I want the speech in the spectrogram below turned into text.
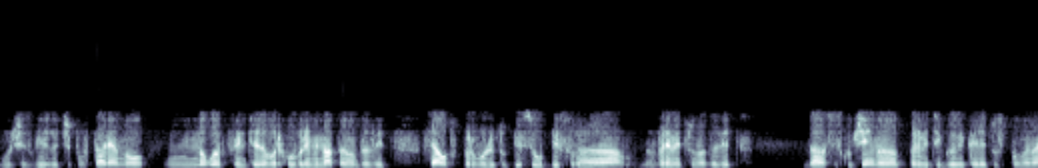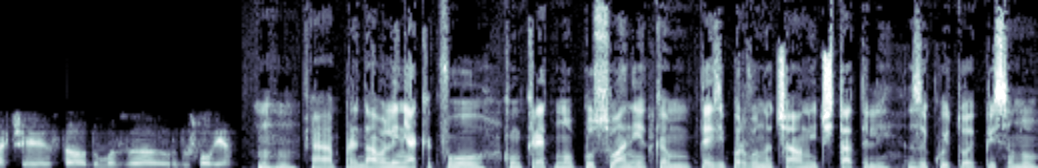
уж изглежда, че повтаря, но много акцентира върху времената на Давид. Цялото първо летопис описва времето на Давид, да, с изключение на първите глави, където споменах, че става дума за родословия. А предава ли някакво конкретно послание към тези първоначални читатели, за които е писано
